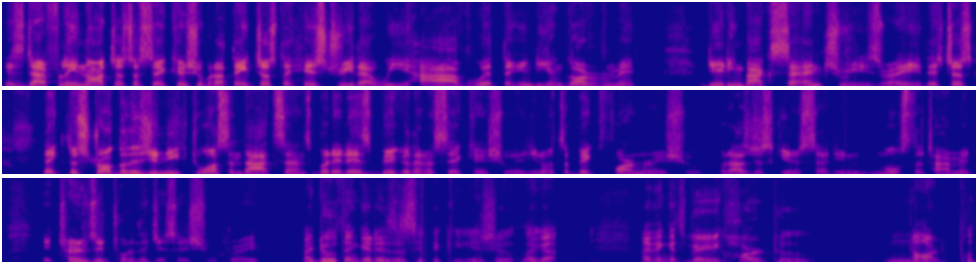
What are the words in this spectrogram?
it's definitely not just a Sikh issue, but I think just the history that we have with the Indian government dating back centuries, right? It's just like the struggle is unique to us in that sense, but it is bigger than a Sikh issue. You know, it's a big farmer issue. But as just Kira said, you know, most of the time it it turns into a religious issue, right? I do think it is a Sikh issue. Like, I, think it's very hard to not put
